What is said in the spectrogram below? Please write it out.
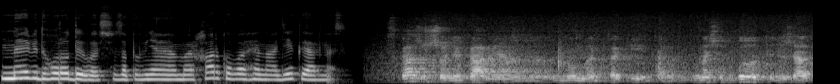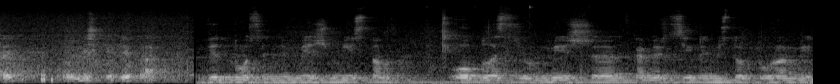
не відгородилось, запевняє мер Харкова Геннадій Кернес. Скажуть, що лікарня номер такий, там, значить будуть лежати в міських лікарнях. Відносини між містом, областю, між е, комерційними структурами,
